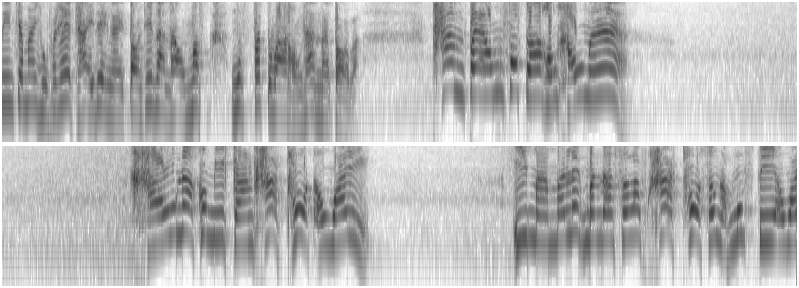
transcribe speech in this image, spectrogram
มีนจะมาอยู่ประเทศไทยได้ไง ตอนที่ท่านเอามุฟมุฟฟัตวาของท่านมาตอบอะท่านไปเอามุฟัตวาของเขามาเขาน่ะก็มีการคาดโทษเอาไว้ อิหม่ามมาเล็กบรรดาสลับคาดโทษสำหรับมุฟตีเอาไว้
